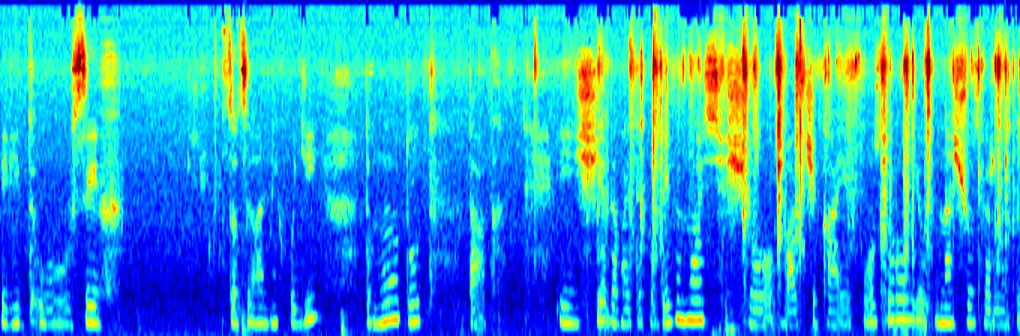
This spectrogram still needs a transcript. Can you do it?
від усіх соціальних подій. Тому тут так. І ще давайте подивимось, що вас чекає по здоров'ю, на що звернути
